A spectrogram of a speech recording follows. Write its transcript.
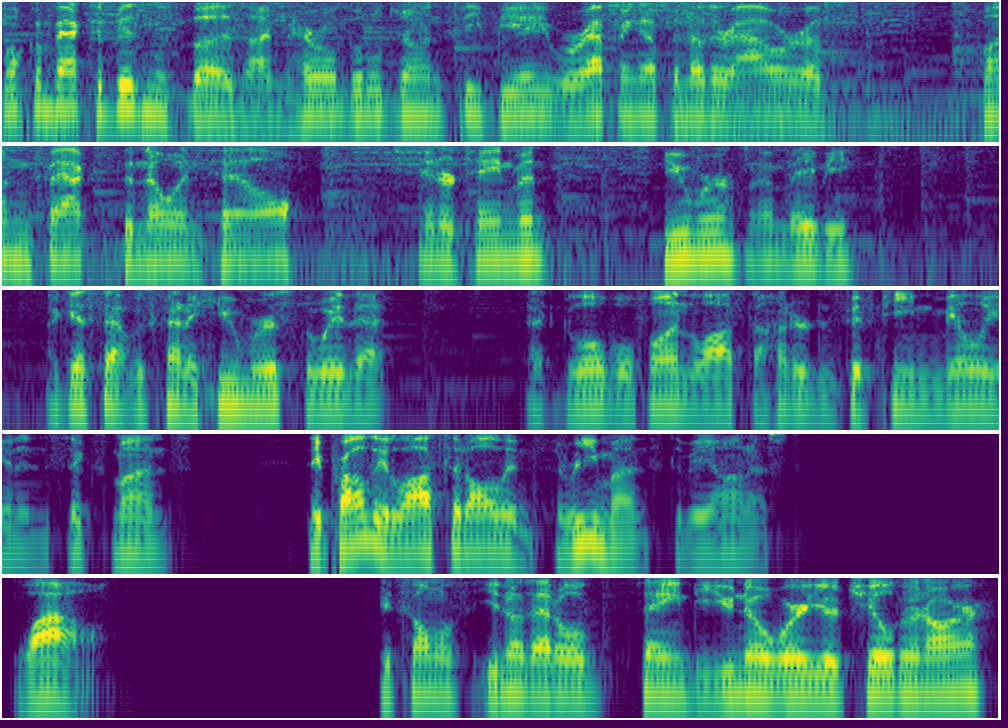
Welcome back to Business Buzz. I'm Harold Littlejohn, CPA. We're wrapping up another hour of fun facts to know and tell, entertainment, humor, well, maybe. I guess that was kind of humorous the way that that global fund lost 115 million in six months. They probably lost it all in three months, to be honest. Wow. It's almost, you know, that old saying, do you know where your children are?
